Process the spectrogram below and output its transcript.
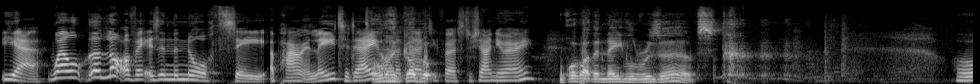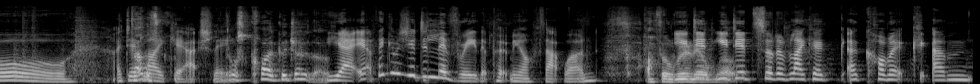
Yeah. Well, a lot of it is in the North Sea, apparently, today Oh on the God, 31st of January. What about the naval reserves? Oh, I did was- like it, actually. That was quite a good joke, though. Yeah, I think it was your delivery that put me off that one. I feel really You did. You did sort of like a, a comic, um,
